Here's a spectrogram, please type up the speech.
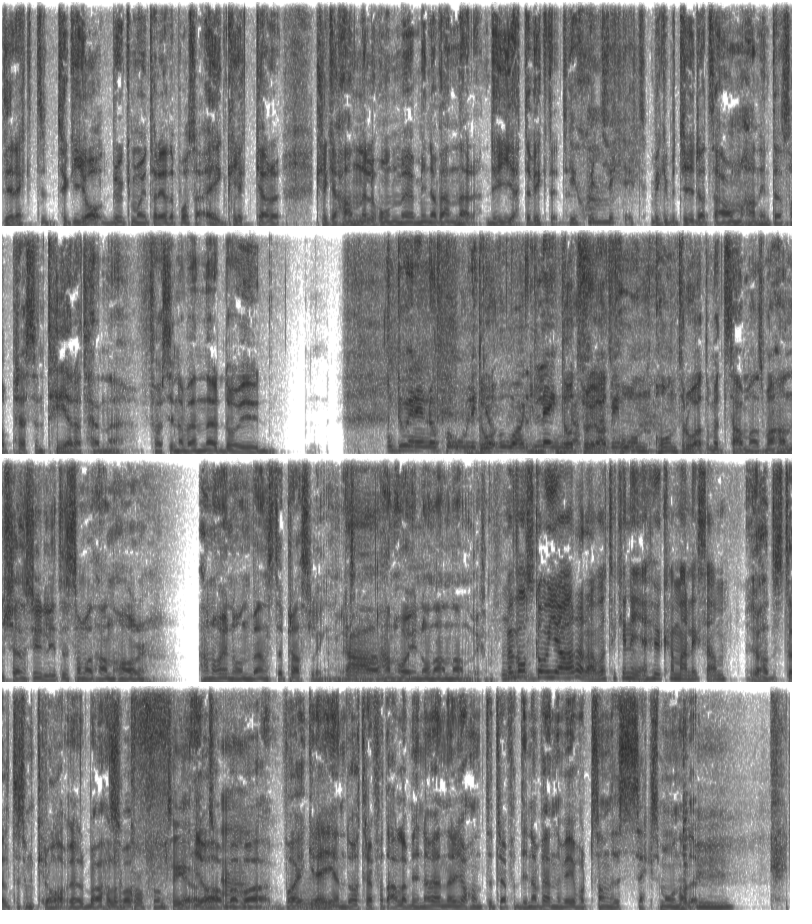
direkt, tycker jag, brukar man ju ta reda på så här, "Ey, klickar, klickar han eller hon med mina vänner? Det är jätteviktigt. Det är skitviktigt. Vilket betyder att här, om han inte ens har presenterat henne för sina vänner då är ju Då är ni nog på olika då, våglängd. då alltså, tror jag då att hon, hon tror att de är tillsammans men han känns ju lite som att han har han har ju någon vänsterprassling. Liksom. Ja. Han har ju någon annan. Liksom. Men vad ska hon göra då? Vad tycker ni? Hur kan man liksom... Jag hade ställt det som krav. Jag bara, Alltså vad- konfronterat. Ja, bara, Ah. vad, vad är grejen? Du har träffat alla mina vänner, jag har inte träffat dina vänner. Vi har varit tillsammans i sex månader. Mm.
